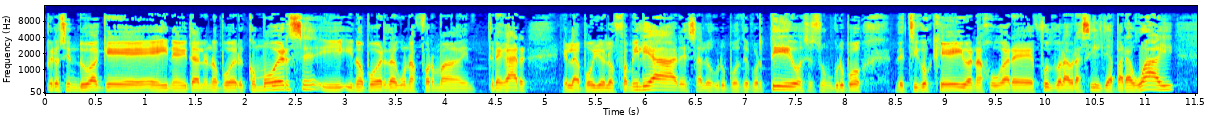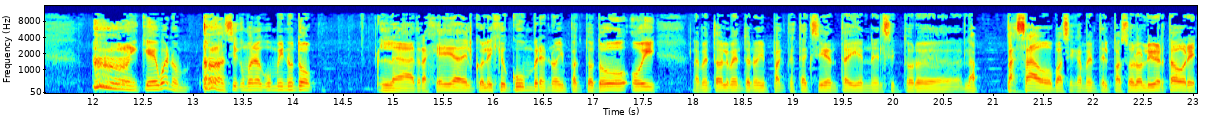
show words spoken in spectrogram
pero sin duda que es inevitable no poder conmoverse y, y no poder de alguna forma entregar el apoyo a los familiares, a los grupos deportivos. Es un grupo de chicos que iban a jugar eh, fútbol a Brasil y a Paraguay y que bueno, así como en algún minuto la tragedia del colegio Cumbres nos impactó a todo, hoy lamentablemente nos impacta este accidente ahí en el sector eh, la pasado, básicamente el paso de los Libertadores.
